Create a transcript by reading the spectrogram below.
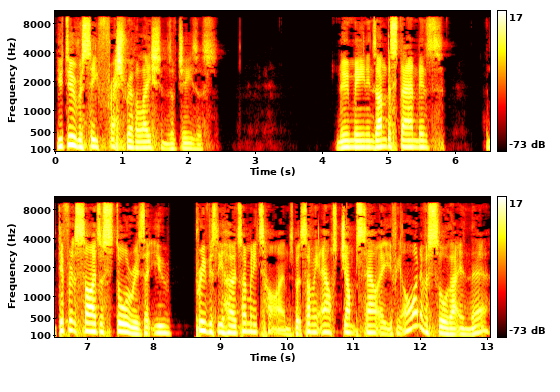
You do receive fresh revelations of Jesus. New meanings, understandings, and different sides of stories that you previously heard so many times, but something else jumps out at you. You think, oh, I never saw that in there.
